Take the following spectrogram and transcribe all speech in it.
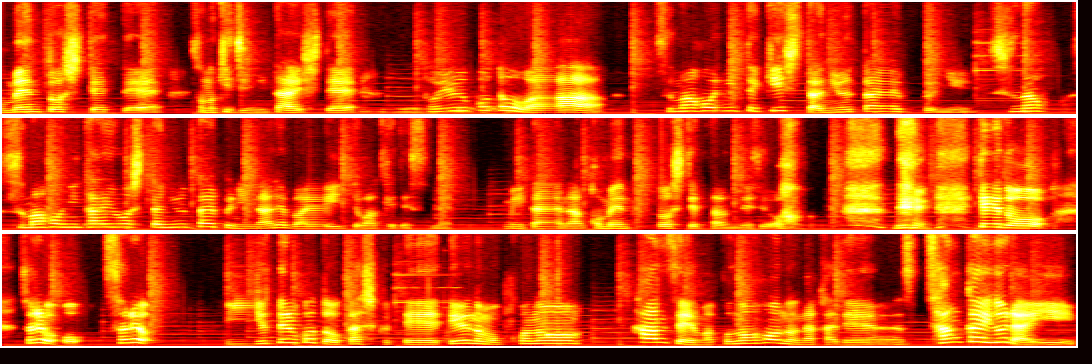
コメントしててその記事に対して。ということはスマホに適したニュータイプにスマスマホに対応したニュータイプになればいいってわけですね。みたいなコメントをしてたんですよ。でけどそれをおそれを言ってることおかしくてっていうのもこのハンセンはこの本の中で3回ぐらい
